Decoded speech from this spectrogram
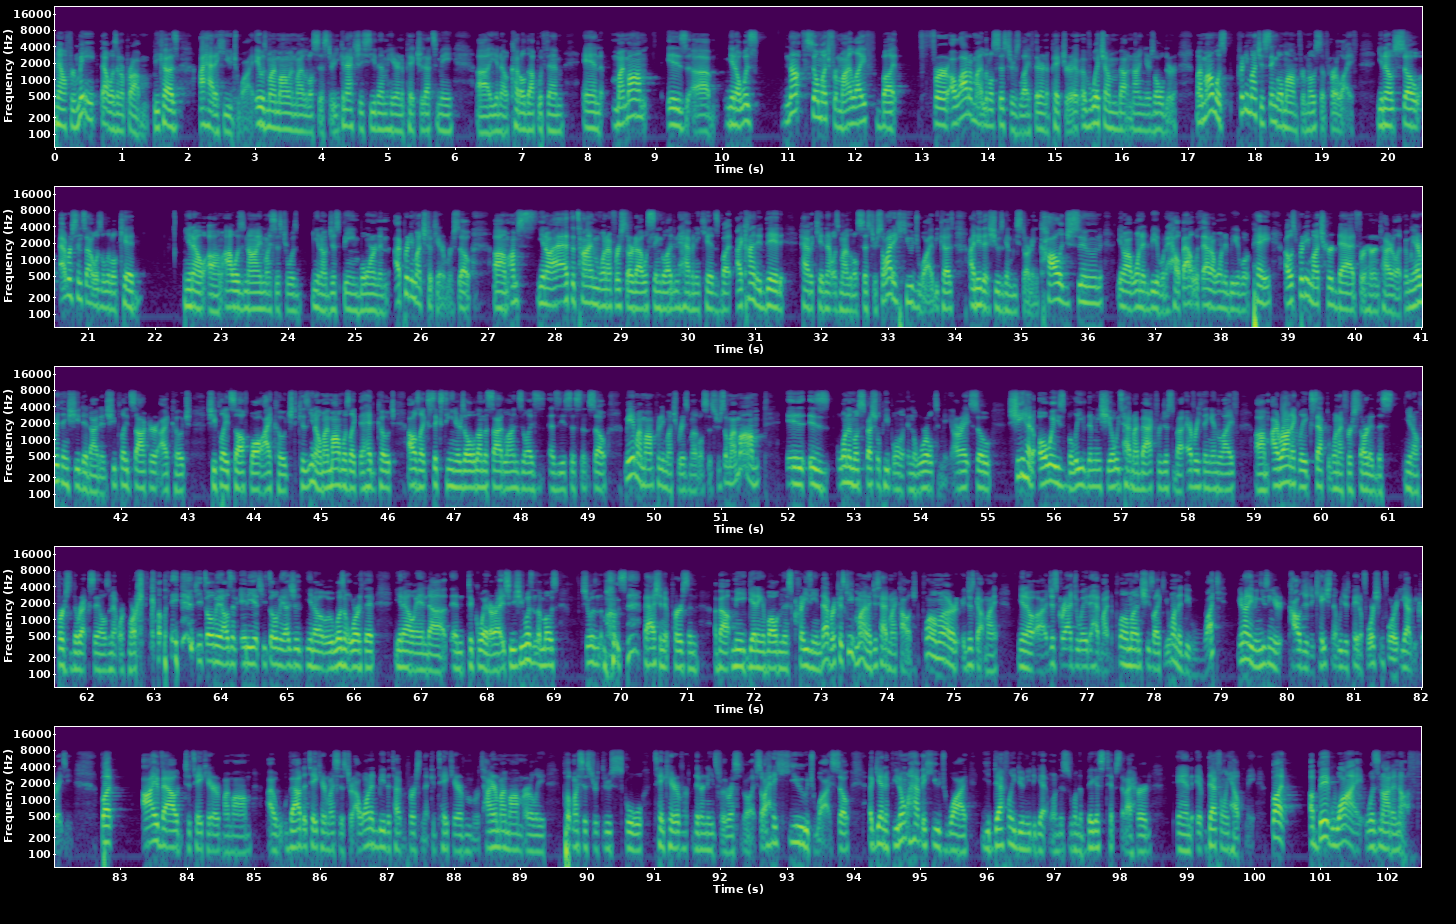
Now, for me, that wasn't a problem because I had a huge why. It was my mom and my little sister. You can actually see them here in a picture. That's me, uh, you know, cuddled up with them. And my mom is, uh, you know, was not so much for my life, but for a lot of my little sister's life, they're in a picture of which I'm about nine years older. My mom was pretty much a single mom for most of her life, you know. So ever since I was a little kid, you know, um, I was nine, my sister was, you know, just being born, and I pretty much took care of her. So, um, I'm, you know, at the time when I first started, I was single. I didn't have any kids, but I kind of did have a kid, and that was my little sister. So I had a huge why because I knew that she was going to be starting college soon. You know, I wanted to be able to help out with that. I wanted to be able to pay. I was pretty much her dad for her entire life. I mean, everything she did, I did. She played soccer, I coached. She played softball, I coached. Because you know, my mom was like the head coach. I was like 16 years old on the sidelines as, as the assistant. So me and my mom pretty much raised my little sister. So my mom is, is one of the most special people in the world to me. All right. So she had always believed in me. She always had my back for just about everything in life. Um, ironically, except when I first started this, you know, first direct sales network marketing company, she told me I was an idiot. She told me I should, you know, it wasn't worth it, you know, and uh, and to quit. All right. She she wasn't the most she wasn't the most passionate person about me getting involved in this crazy endeavor. Because keep in mind, I just had my college diploma, or I just got my, you know, I just graduated, had my diploma, and she's like, "You want to do what? You're not even using your college education that we just paid a fortune for. You got to be crazy." But I vowed to take care of my mom. I vowed to take care of my sister. I wanted to be the type of person that could take care of them, retire my mom early, put my sister through school, take care of their needs for the rest of their life. So I had a huge why. So again, if you don't have a huge why, you definitely do need to get one. This is one of the biggest tips that I heard, and it definitely helped me. But a big why was not enough.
